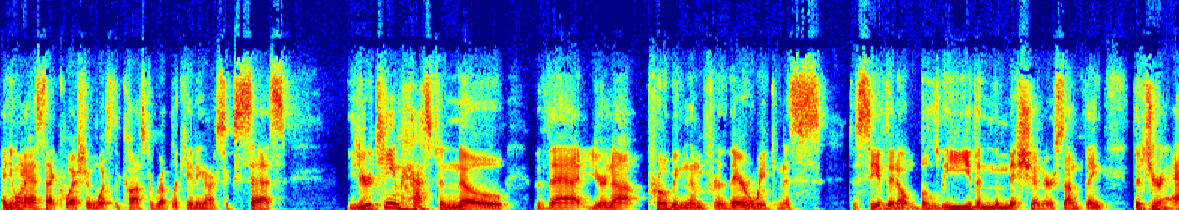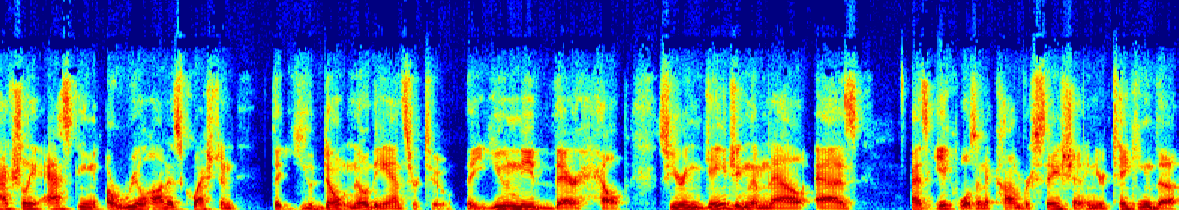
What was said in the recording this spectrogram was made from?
and you want to ask that question: What's the cost of replicating our success? Your team has to know that you're not probing them for their weakness to see if they don't believe in the mission or something, that you're mm-hmm. actually asking a real honest question that you don't know the answer to, that you mm-hmm. need their help. So you're engaging them now as as equals in a conversation and you're taking the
